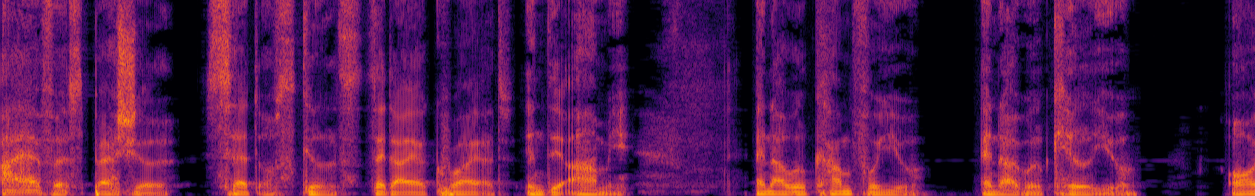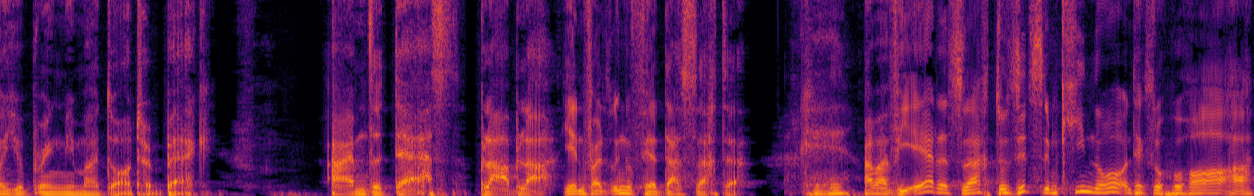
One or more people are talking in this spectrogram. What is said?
I have a special set of skills that I acquired in the army. And I will come for you and I will kill you. Or you bring me my daughter back. I'm the death. Bla bla. Jedenfalls ungefähr das sagt er. Okay. Aber wie er das sagt, du sitzt im Kino und denkst so, hoa,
